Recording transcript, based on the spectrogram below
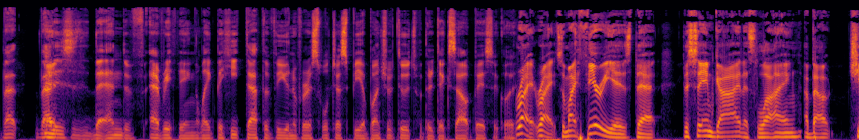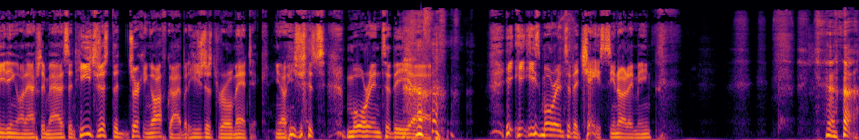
That that Yeah. is the end of everything. Like the heat death of the universe will just be a bunch of dudes with their dicks out, basically. Right, right. So my theory is that the same guy that's lying about cheating on Ashley Madison, he's just the jerking off guy, but he's just romantic. You know, he's just more into the. Uh, he, he- he's more into the chase. You know what I mean?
